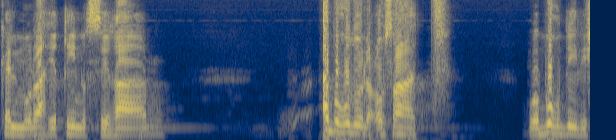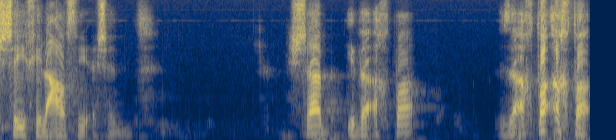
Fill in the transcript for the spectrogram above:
كالمراهقين الصغار أبغض العصاة وبغضي للشيخ العاصي أشد. الشاب إذا أخطأ إذا أخطأ أخطأ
